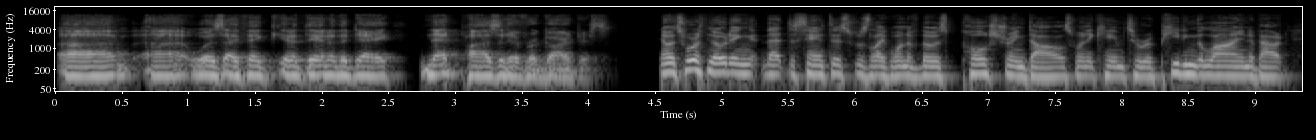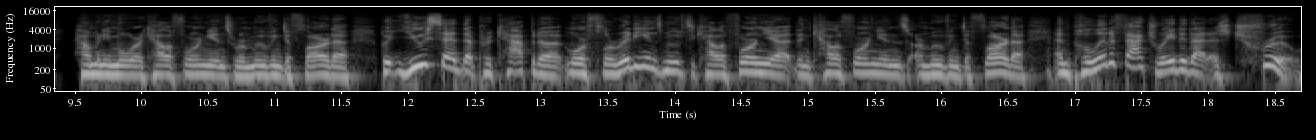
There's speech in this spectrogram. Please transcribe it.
Um, uh, was I think at the end of the day net positive regardless. Now, it's worth noting that DeSantis was like one of those pull string dolls when it came to repeating the line about how many more Californians were moving to Florida. But you said that per capita, more Floridians move to California than Californians are moving to Florida. And PolitiFact rated that as true.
